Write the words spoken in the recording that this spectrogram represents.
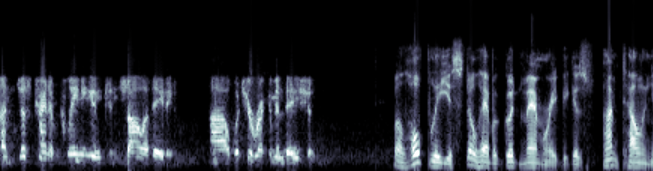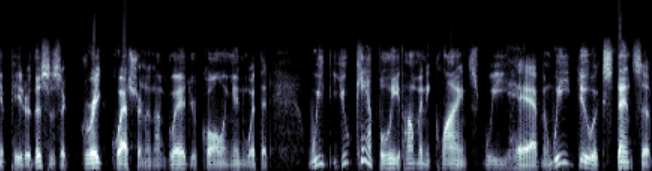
and just kind of cleaning and consolidating. Uh, what's your recommendation? Well, hopefully you still have a good memory because I'm telling you, Peter, this is a great question, and I'm glad you're calling in with it. We, you can't believe how many clients we have, and we do extensive.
